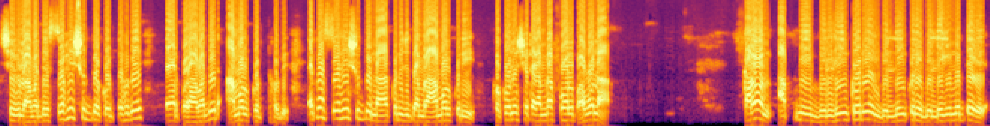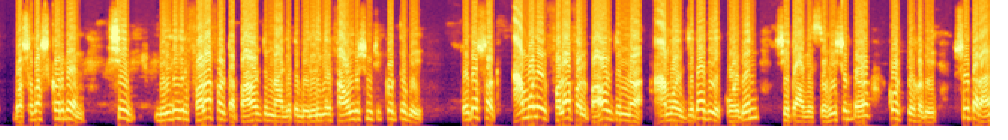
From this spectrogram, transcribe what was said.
সেগুলো আমাদের সহি শুদ্ধ করতে হবে। এরপর আমাদের আমল করতে হবে। এখন সহি শুদ্ধ না করে যদি আমরা আমল করি কখনো সেটার আমরা ফল পাবো না। কারণ আপনি বিল্ডিং করবেন বিল্ডিং করে বিল্ডিং এর মধ্যে বসবাস করবেন, সেই বিল্ডিং এর ফলাফলটা পাওয়ার জন্য আগে তো বিল্ডিং এর ফাউন্ডেশন ঠিক করতে হবে। দর্শক, আমলের ফলাফল পাওয়ার জন্য আমল যেটা দিয়ে করবেন, সেটা আগে সহি শুদ্ধ করতে হবে। সুতরাং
